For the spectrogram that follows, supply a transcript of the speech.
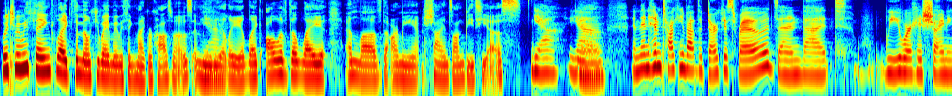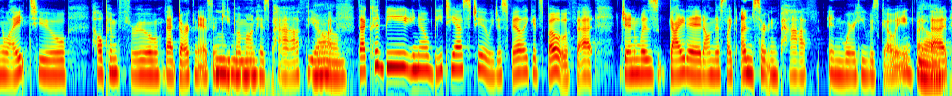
Which made me think, like, the Milky Way made me think Mikrokosmos immediately. Like, all of the light and love the army shines on BTS. Yeah, yeah, Yeah. And then him talking about the darkest roads and that we were his shining light to help him through that darkness and keep him on mm-hmm. his path. Know, Yeah. that could be, you know, BTS too. We just feel like it's both that Jin was guided on this like uncertain path in where he was going, but Yeah. that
